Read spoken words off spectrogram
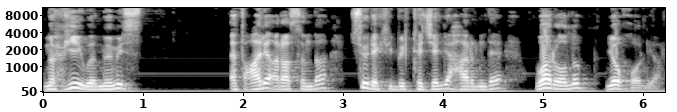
mühyi ve mümis efali arasında sürekli bir tecelli halinde var olup yok oluyor.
